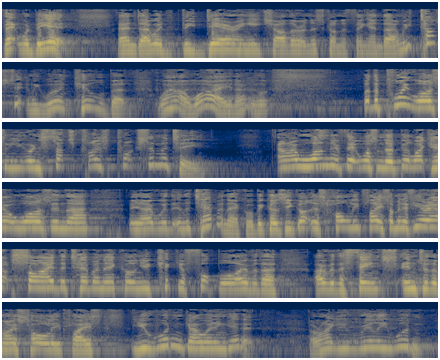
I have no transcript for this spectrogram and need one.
that would be it. And uh, we'd be daring each other and this kind of thing. And uh, we touched it and we weren't killed, but wow, why? You know? But the point was you were in such close proximity. And I wonder if that wasn't a bit like how it was in the, you know, within the tabernacle, because you've got this holy place. I mean, if you're outside the tabernacle and you kick your football over the, over the fence into the most holy place, you wouldn't go in and get it. All right? You really wouldn't.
